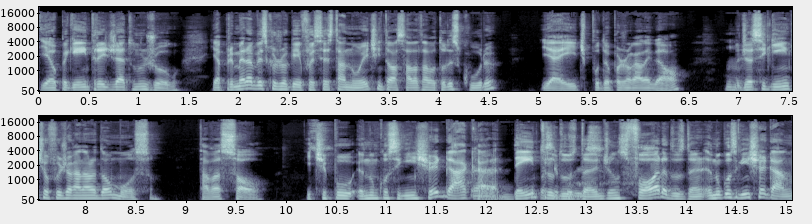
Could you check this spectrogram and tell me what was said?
E aí eu peguei e entrei direto no jogo. E a primeira vez que eu joguei foi sexta-noite, então a sala tava toda escura. E aí, tipo, deu pra jogar legal. No Hum. dia seguinte eu fui jogar na hora do almoço. Tava sol. E, tipo, eu não conseguia enxergar, cara. É, dentro dos por isso. dungeons, fora dos dungeons. Eu não conseguia enxergar, não,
